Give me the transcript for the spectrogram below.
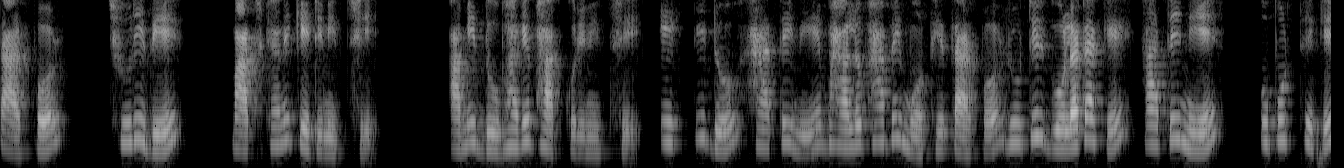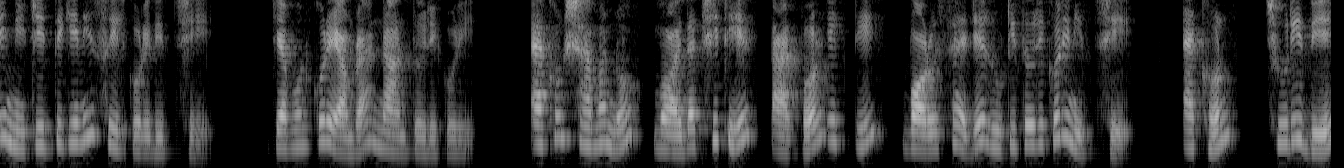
তারপর ছুরি দিয়ে মাঝখানে কেটে নিচ্ছি। আমি দুভাগে ভাগ করে নিচ্ছি। একটি ডো হাতে নিয়ে ভালোভাবে মথে তারপর রুটির গোলাটাকে হাতে নিয়ে উপর থেকে নিচের দিকে নিয়ে সিল করে দিচ্ছি। যেমন করে আমরা নান তৈরি করি। এখন সামান্য ময়দা ছিটিয়ে তারপর একটি বড় সাইজের রুটি তৈরি করে নিচ্ছি। এখন ছুরি দিয়ে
